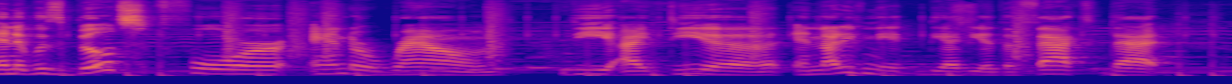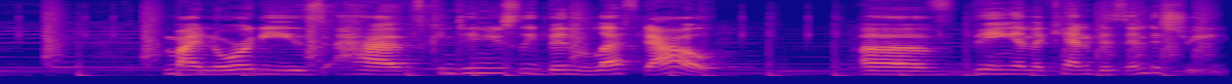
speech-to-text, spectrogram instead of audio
And it was built for and around the idea, and not even the, the idea, the fact that minorities have continuously been left out of being in the cannabis industry.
